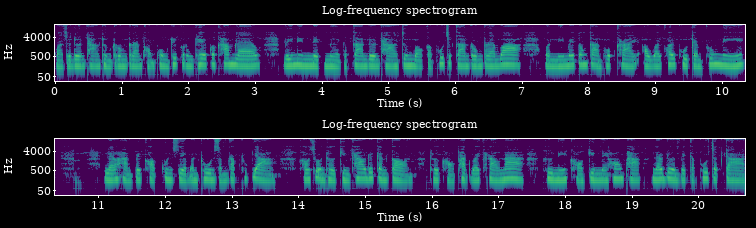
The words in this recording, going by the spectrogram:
กว่าจะเดินทางถึงโรงแรมของพงที่กรุงเทพก็ค่ำแล้ว ลินินเหน็ดเหนื่อยกับการเดินทางจึงบอกกับผู้จัดการโรงแรมว่า วันนี้ไม่ต้องการพบใครเอาไว้ค่อยคุยกันพรุ่งนี้ แล้วหันไปขอบคุณเสียบรรทูลสำหรับทุกอย่าง เขาชวนเธอกินข้าวด้วยกันก่อน เธอขอผัดไว้คราวหน้า คืนนี้ขอกินในห้องพักแล้วเดินไปกับผู้จัดการ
